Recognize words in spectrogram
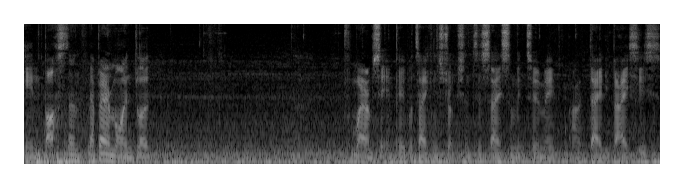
in Boston. Now, bear in mind, like from where I'm sitting, people take instruction to say something to me on a daily basis,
